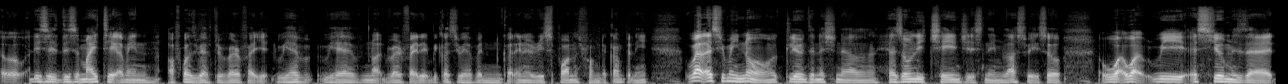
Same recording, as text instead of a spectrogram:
Oh, this is this is my take. I mean, of course, we have to verify it. We have we have not verified it because we haven't got any response from the company. Well, as you may know, Clio International has only changed its name last week. So, what what we assume is that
